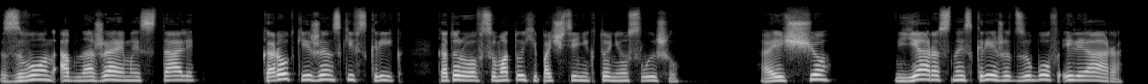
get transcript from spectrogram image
звон обнажаемой стали — короткий женский вскрик, которого в суматохе почти никто не услышал. А еще яростный скрежет зубов Элиара,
